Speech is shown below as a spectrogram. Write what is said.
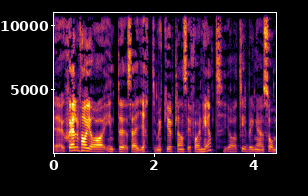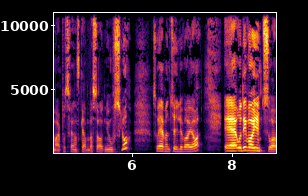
Eh, själv har jag inte så här jättemycket utlandserfarenhet. Jag tillbringar en sommar på svenska ambassaden i Oslo. Så äventyrlig var jag. Eh, och det var ju inte så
